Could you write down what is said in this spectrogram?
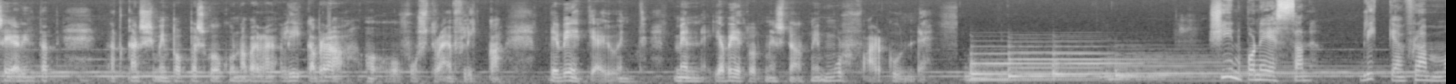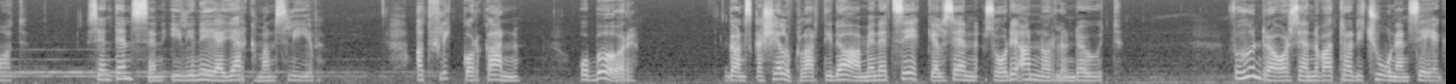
säger inte att, att kanske min pappa skulle kunna vara lika bra och fostra en flicka. Det vet jag ju inte. Men jag vet åtminstone att min morfar kunde. Skinn på näsan, blicken framåt. Sentensen i Linnea Järkmans liv. Att flickor kan och bör. Ganska självklart idag, men ett sekel sen såg det annorlunda ut. För hundra år sedan var traditionen seg.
